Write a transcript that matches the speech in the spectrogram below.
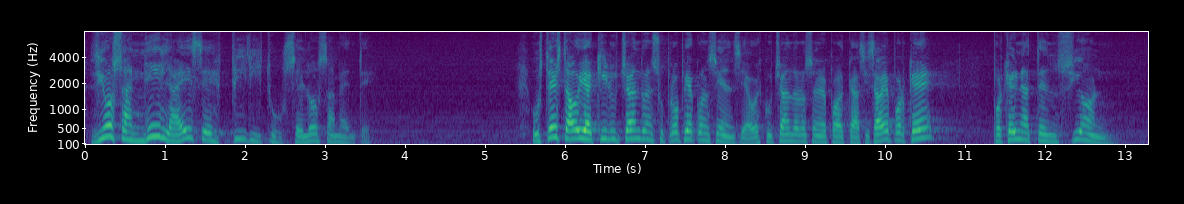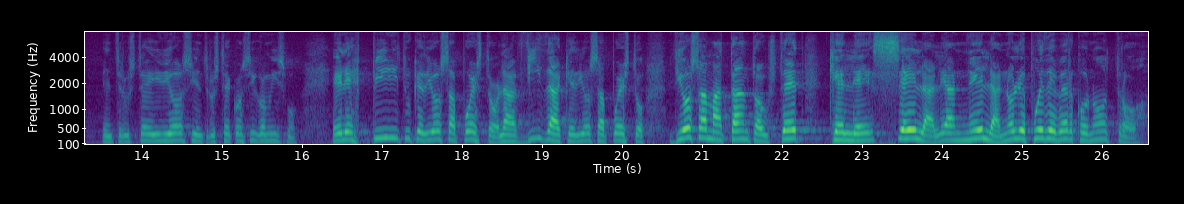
Dios anhela ese espíritu celosamente. Usted está hoy aquí luchando en su propia conciencia o escuchándonos en el podcast. ¿Y sabe por qué? Porque hay una tensión entre usted y Dios y entre usted consigo mismo. El espíritu que Dios ha puesto, la vida que Dios ha puesto, Dios ama tanto a usted que le cela, le anhela, no le puede ver con otro.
